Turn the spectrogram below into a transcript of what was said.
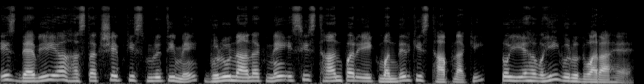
इस दैवीय हस्तक्षेप की स्मृति में गुरु नानक ने इसी स्थान पर एक मंदिर की स्थापना की तो यह वही गुरुद्वारा है।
